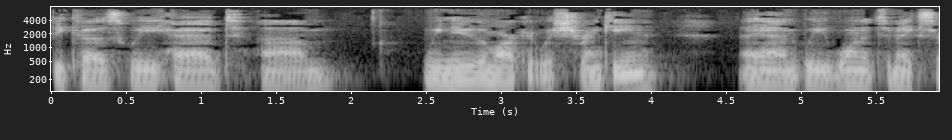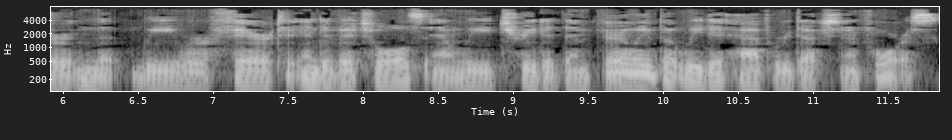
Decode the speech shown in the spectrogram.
because we had um, we knew the market was shrinking and we wanted to make certain that we were fair to individuals and we treated them fairly, but we did have a reduction in force.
